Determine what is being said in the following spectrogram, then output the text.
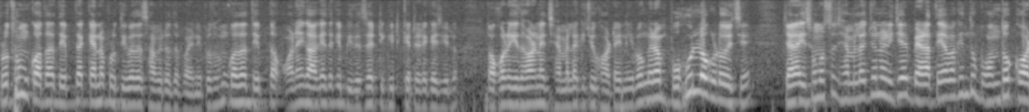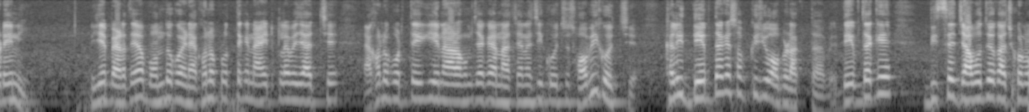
প্রথম কথা দেবদা কেন প্রতিবাদে সামিল হতে পারেনি? প্রথম কথা দেবদা অনেক আগে থেকে বিদেশের টিকিট কেটে রেখেছিল। তখন এই ধরনের ঝামেলা কিছু ঘটেনি এবং এরকম বহু লোক রয়েছে যারা এই সমস্ত ঝামেলার জন্য নিজের বেড়াতে যাওয়া কিন্তু বন্ধ করেনি। নিজে বেড়াতে যাওয়া বন্ধ করেনি এখনও প্রত্যেকে নাইট ক্লাবে যাচ্ছে এখনও প্রত্যেকে গিয়ে নানা রকম জায়গায় নাচানাচি করছে, সবই করছে। খালি দেবদাকে সব কিছু অফ রাখতে হবে। দেবদাকে বিশ্বের যাবতীয় কাজকর্ম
